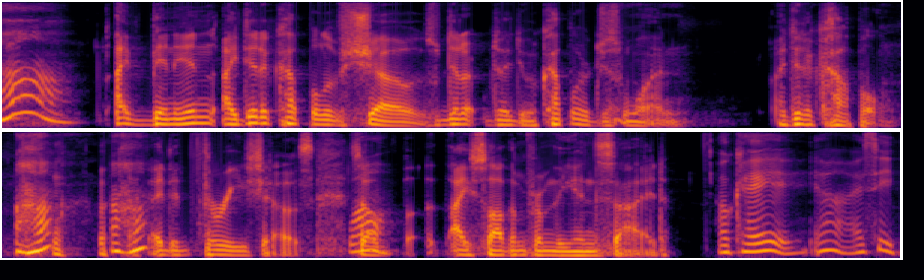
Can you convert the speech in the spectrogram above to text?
Ah, I've been in. I did a couple of shows. Did I, did I do a couple or just one? I did a couple. Uh-huh. I did three shows. Wow. So I saw them from the inside. okay. Yeah, I see.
